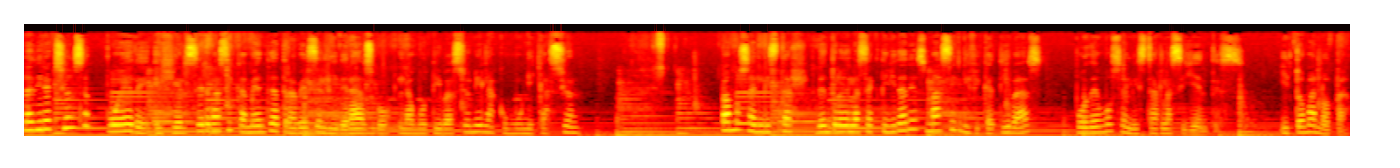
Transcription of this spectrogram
La dirección se puede ejercer básicamente a través del liderazgo, la motivación y la comunicación. Vamos a enlistar, dentro de las actividades más significativas, podemos enlistar las siguientes. Y toma nota.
